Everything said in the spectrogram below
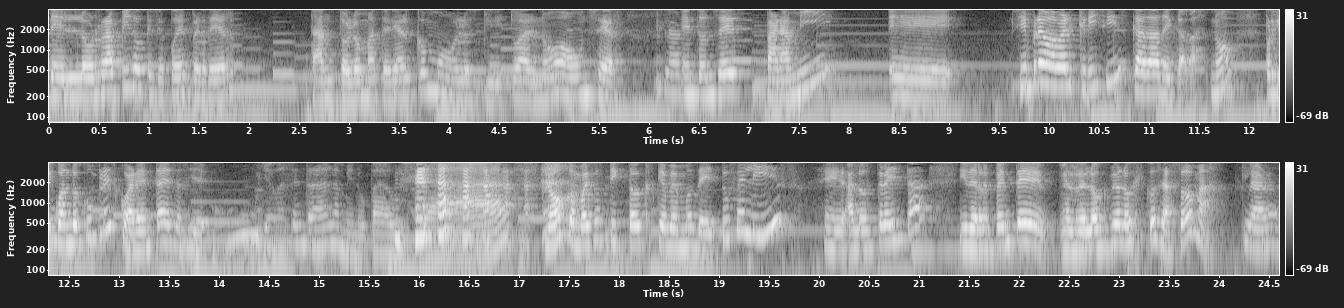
de lo rápido que se puede perder tanto lo material como lo espiritual, ¿no? A un ser. Claro. Entonces, para mí, eh, siempre va a haber crisis cada década, ¿no? Porque cuando cumples 40 es así de, uh, ya vas a entrar a la menopausia, ¿no? Como esos TikToks que vemos de, tú feliz, eh, a los 30 y de repente el reloj biológico se asoma. Claro.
